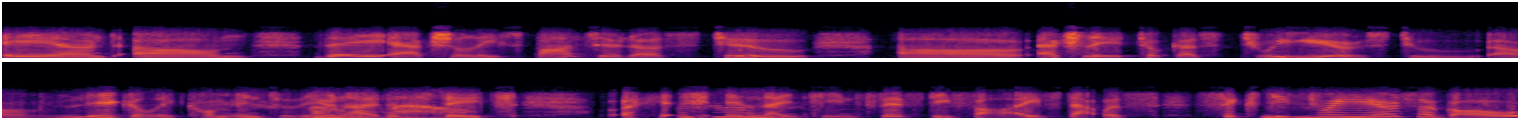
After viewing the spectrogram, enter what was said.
and um, they actually sponsored us too. Uh, actually, it took us three years to uh, legally come into the oh, United wow. States mm-hmm. in 1955. That was 63 mm-hmm. years ago.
